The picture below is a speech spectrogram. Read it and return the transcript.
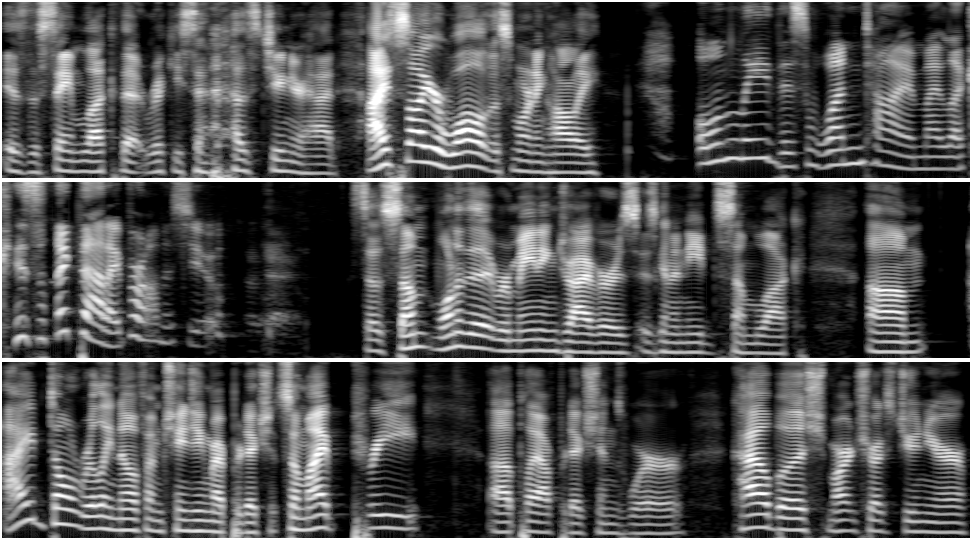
is the same luck that Ricky Stenhouse Jr. had. I saw your wallet this morning, Holly. Only this one time my luck is like that. I promise you. Okay. So some one of the remaining drivers is going to need some luck. Um, I don't really know if I'm changing my prediction. So my pre uh, playoff predictions were Kyle Busch, Martin Truex Jr.,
